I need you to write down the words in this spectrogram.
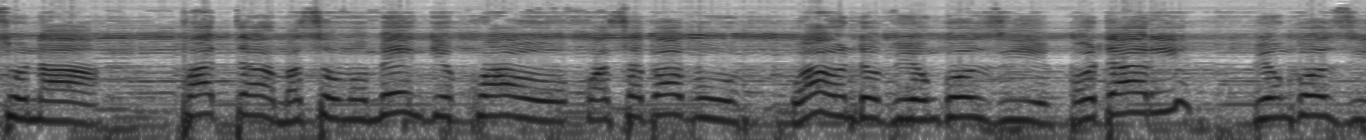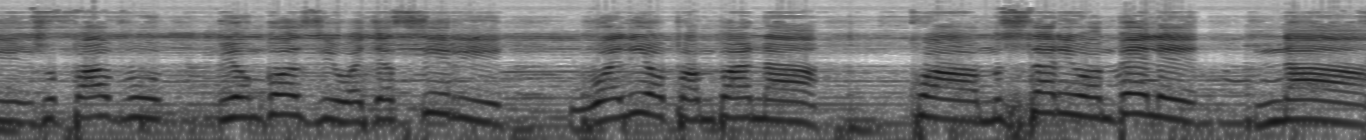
tunapata masomo mengi kwao, kwa sababu wao ndio viongozi hodari, viongozi shupavu, viongozi wajasiri waliopambana kwa mstari wa mbele na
